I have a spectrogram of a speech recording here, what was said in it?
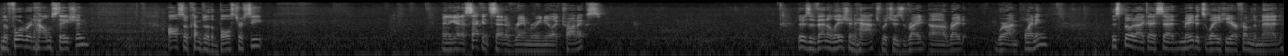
The forward helm station also comes with a bolster seat. And again, a second set of Raymarine electronics. There's a ventilation hatch, which is right, uh, right where I'm pointing. This boat, like I said, made its way here from the Med.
